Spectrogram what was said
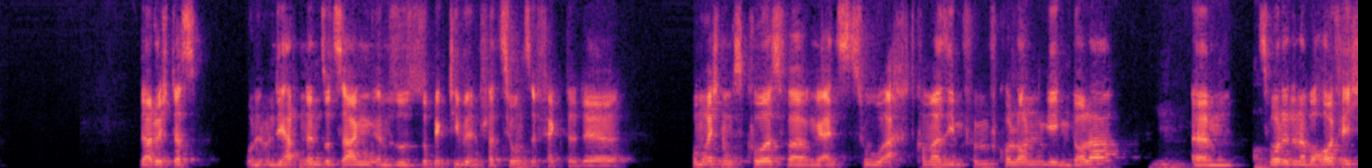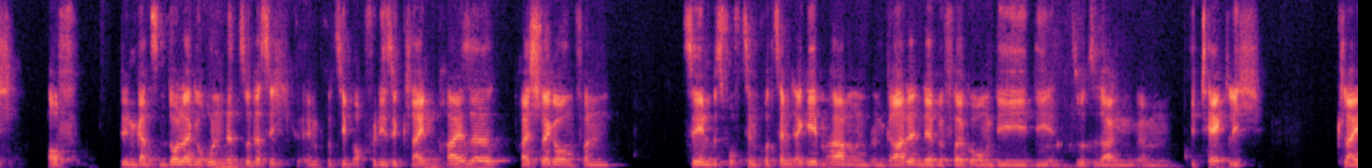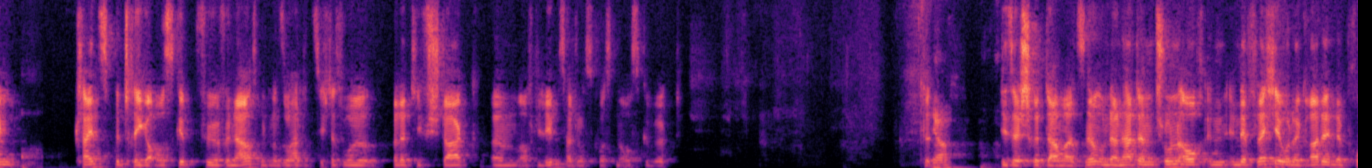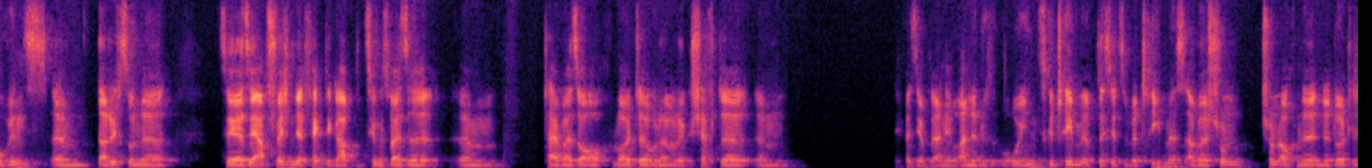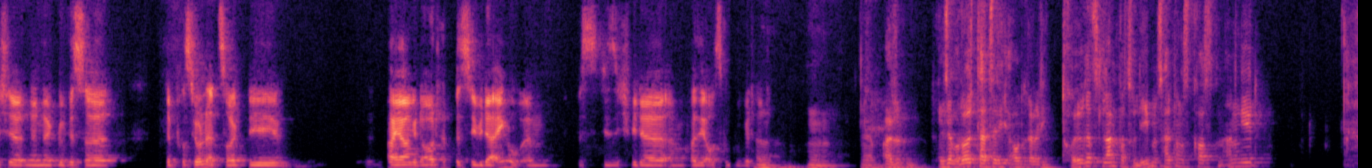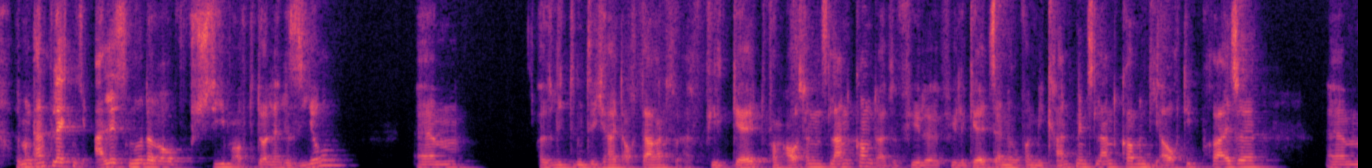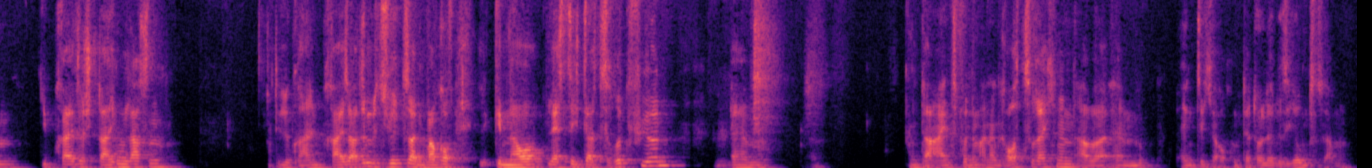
dadurch, dass, und, und die hatten dann sozusagen ähm, so subjektive Inflationseffekte. Der Umrechnungskurs war irgendwie 1 zu 8,75 Kolonnen gegen Dollar. Mhm. Ähm, es wurde dann aber häufig auf den ganzen Dollar gerundet, sodass sich im Prinzip auch für diese kleinen Preise Preissteigerungen von 10 bis 15 Prozent ergeben haben und, und gerade in der Bevölkerung, die, die sozusagen ähm, die täglich klein, Kleinstbeträge ausgibt für, für Nahrungsmittel und so hat sich das wohl relativ stark ähm, auf die Lebenshaltungskosten ausgewirkt. Ja. Dieser Schritt damals. Ne? Und dann hat dann schon auch in, in der Fläche oder gerade in der Provinz ähm, dadurch so eine sehr, sehr abschwächende Effekte gehabt, beziehungsweise ähm, teilweise auch Leute oder, oder Geschäfte, ähm, ich weiß nicht, ob an dem Rande des Ruins getrieben, ob das jetzt übertrieben ist, aber schon, schon auch eine, eine deutliche, eine, eine gewisse Depression erzeugt, die paar Jahre gedauert hat, bis sie wieder ähm, bis die sich wieder ähm, quasi ausgebügelt hat. Mhm. Ja, also El Salvador ist tatsächlich auch ein relativ teures Land, was so Lebenshaltungskosten angeht. Also man kann vielleicht nicht alles nur darauf schieben, auf die Dollarisierung. Ähm, also liegt mit Sicherheit auch daran, dass viel Geld vom Ausland ins Land kommt, also viele, viele Geldsendungen von Migranten ins Land kommen, die auch die Preise ähm, die Preise steigen lassen, die lokalen Preise. Also ich würde sagen, worauf genau lässt sich das zurückführen? Ähm, und da eins von dem anderen rauszurechnen, aber ähm, hängt sich ja auch mit der Dollarisierung zusammen.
